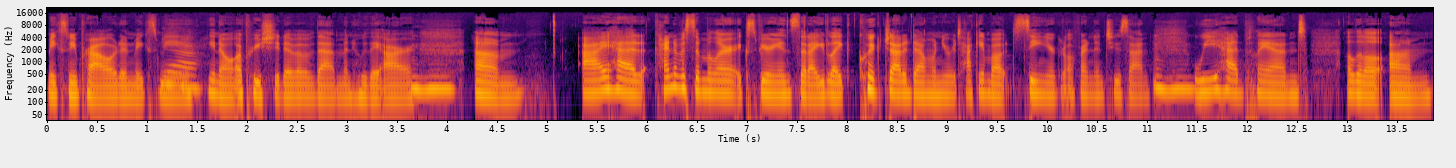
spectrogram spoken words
makes me proud and makes me, Yeah. you know, appreciative of them and who they are. Mhm. Um, I had kind of a similar experience that I like quick jotted down when you were talking about seeing your girlfriend in Tucson. Mhm. We had planned a little um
